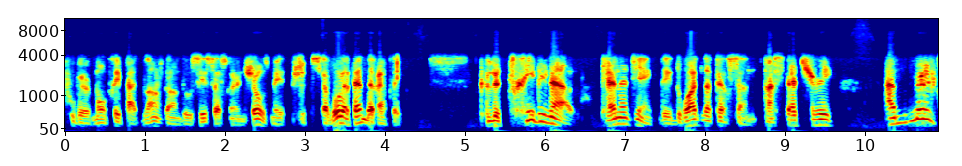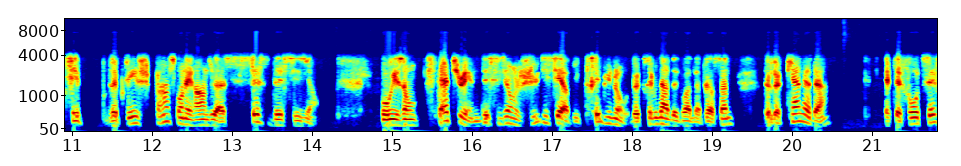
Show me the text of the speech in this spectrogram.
pouvait montrer patte blanche dans le dossier, ça serait une chose, mais ça vaut la peine de rappeler que le tribunal canadien des droits de la personne a statué à multiples reprises, je pense qu'on est rendu à six décisions, où ils ont statué une décision judiciaire du tribunal, le tribunal des droits de la personne, que le Canada était fautif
